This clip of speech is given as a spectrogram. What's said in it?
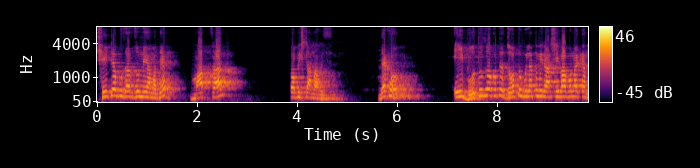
সেইটা বোঝার জন্যই আমাদের মাত্রার টপিকসটা আনা হয়েছে। দেখো, এই ভৌত জগতে যতগুলা তুমি রাশি ভাবো না কেন,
